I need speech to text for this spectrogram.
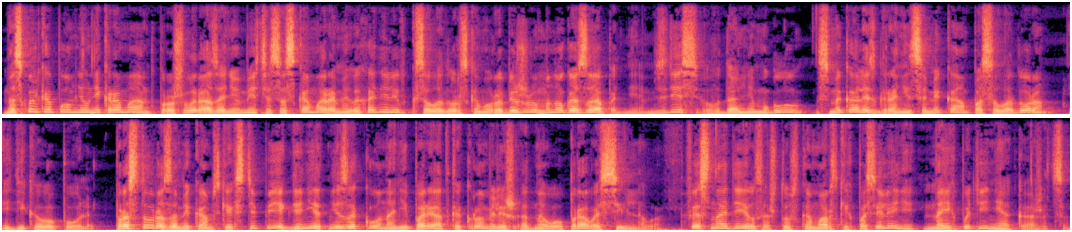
Насколько помнил некромант, прошлый раз они вместе со скамарами выходили к Саладорскому рубежу много западнее. Здесь, в дальнем углу, смыкались границы Мекампа, Саладора и Дикого поля. Простора замекамских степей, где нет ни закона, ни порядка, кроме лишь одного права сильного. Фесс надеялся, что скамарских поселений на их пути не окажется.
